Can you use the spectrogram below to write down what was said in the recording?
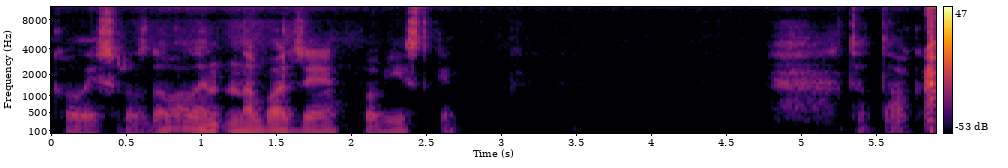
колись роздавали на базі повістки. То так.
